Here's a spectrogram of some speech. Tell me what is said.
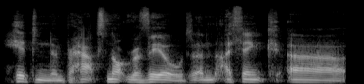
hidden and perhaps not revealed and i think uh,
